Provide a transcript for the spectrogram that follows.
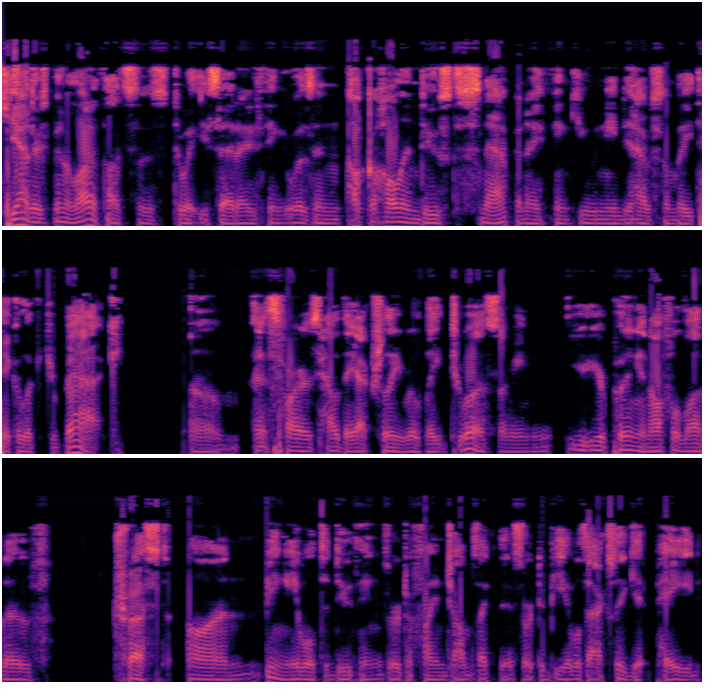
Yeah, there's been a lot of thoughts as to what you said. I think it was an alcohol induced snap and I think you need to have somebody take a look at your back. Um, as far as how they actually relate to us. I mean, you- you're putting an awful lot of trust on being able to do things or to find jobs like this or to be able to actually get paid.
